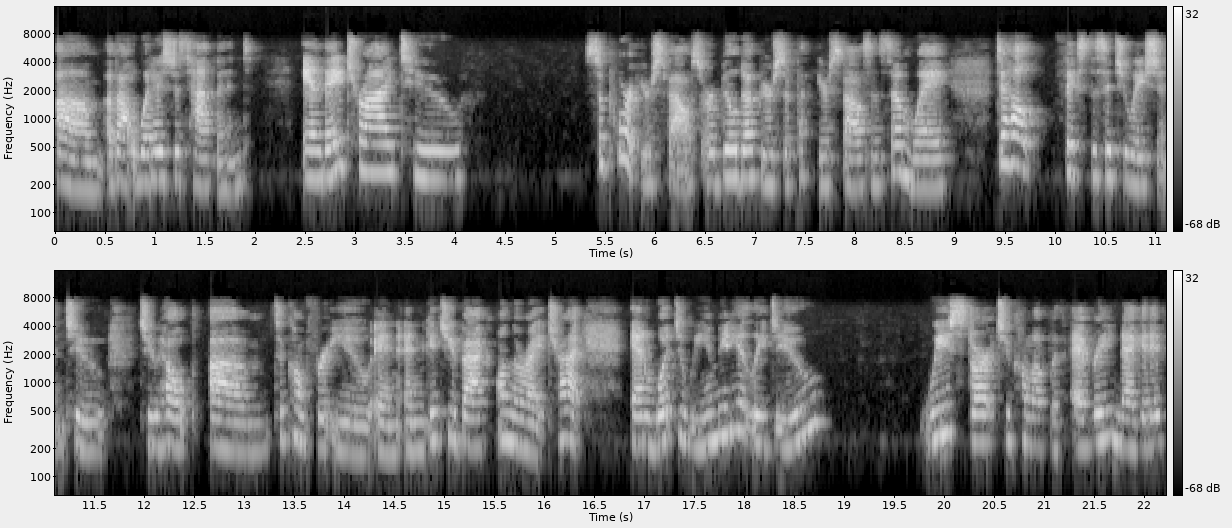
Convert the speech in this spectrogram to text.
um, about what has just happened, and they try to support your spouse or build up your your spouse in some way to help fix the situation to to help um, to comfort you and and get you back on the right track. And what do we immediately do? We start to come up with every negative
